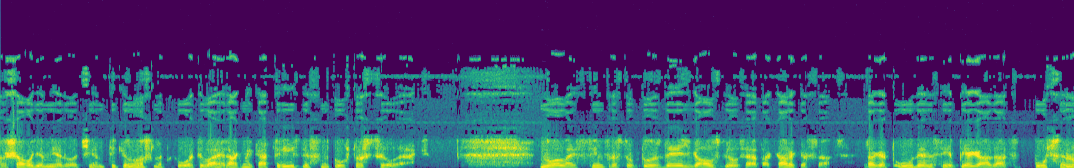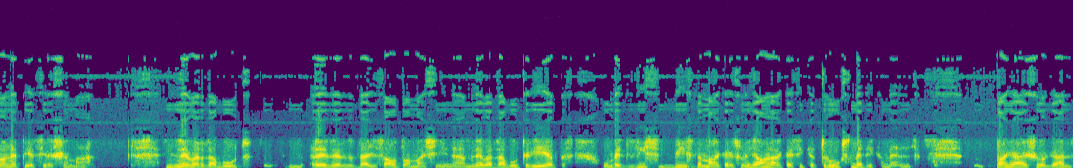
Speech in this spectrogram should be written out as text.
ar šaujamieročiem tika noslepkoti vairāk nekā 30 tūkstoši cilvēki nolaists infrastruktūras dēļ galvaspilsētā Karakasā Tagad ūdens tiek piegādāts puse no nepieciešamā. Nevar dabūt rezerves daļas automašīnām, nevar dabūt riepas, un, bet viss bīstamākais un jaunākais ir, ka trūkst medikamentu. Pagājušo gadu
